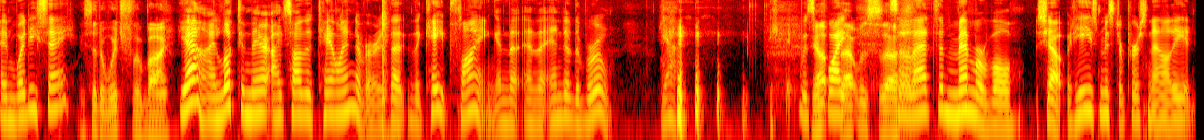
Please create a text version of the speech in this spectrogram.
and what did he say? He said a witch flew by. Yeah, I looked in there. I saw the tail end of her, the the cape flying, and the and the end of the broom. Yeah, it was Yep, quite. that was, uh, so that's a memorable show. But he's Mr. Personality and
